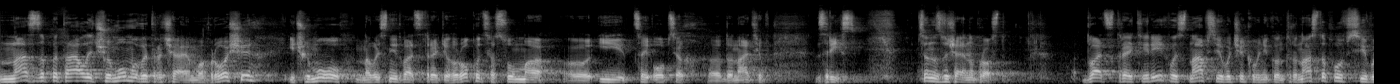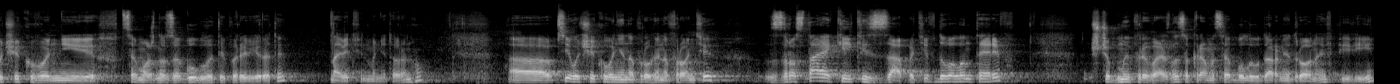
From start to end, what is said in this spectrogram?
Нас запитали, чому ми витрачаємо гроші, і чому навесні 23-го року ця сума е, і цей обсяг е, донатів зріс. Це надзвичайно просто. 23-й рік, весна, всі в очікуванні контрнаступу, всі в очікуванні, це можна загуглити, перевірити, навіть від моніторингу. Е, Всі в очікуванні напруги на фронті. Зростає кількість запитів до волонтерів, щоб ми привезли. Зокрема, це були ударні дрони FPV.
